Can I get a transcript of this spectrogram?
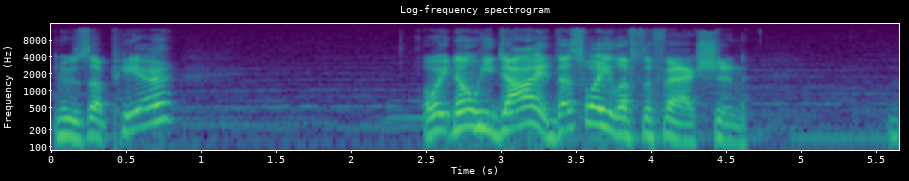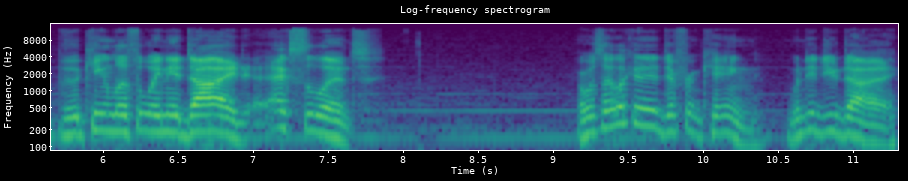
who's up here. Oh wait, no, he died. That's why he left the faction. The King of Lithuania died. Excellent. Or was I looking at a different king? When did you die?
